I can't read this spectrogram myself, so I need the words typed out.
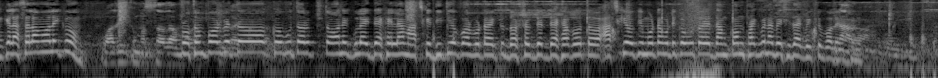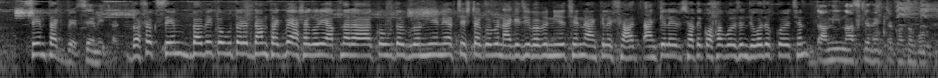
আঙ্কেল আসসালামু আলাইকুম। ওয়ালাইকুম আসসালাম। প্রথম পর্বে তো কবুতর তো অনেকগুলাই দেখাইলাম আজকে দ্বিতীয় পর্বটা একটু দর্শকদের দেখাবো। তো আজকেও কি মোটামুটি কবুতরের দাম কম থাকবে না বেশি থাকবে একটু বলেন না সেম থাকবে? সেমই থাকে দর্শক সেম ভাবে কবুতরের দাম থাকবে আশা করি আপনারা কবুতরগুলো নিয়ে নেওয়ার চেষ্টা করবেন। আগে যেভাবে নিয়েছেন আঙ্কেলের আঙ্কেলের সাথে কথা বলেছেন যোগাযোগ করেছেন। আমি মাঝখানে একটা কথা বলতে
